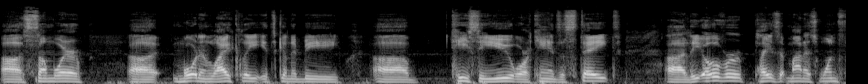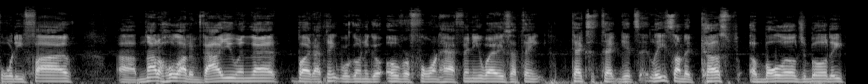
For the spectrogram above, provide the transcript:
uh, somewhere. Uh, more than likely, it's going to be uh, TCU or Kansas State. Uh, the over plays at minus 145. Uh, not a whole lot of value in that, but I think we're going to go over four and a half anyways. I think Texas Tech gets at least on the cusp of bowl eligibility,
